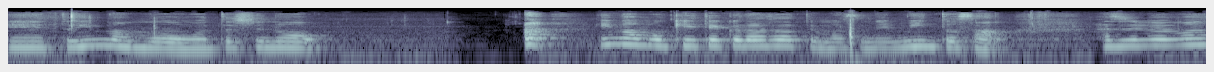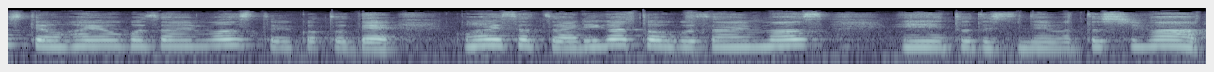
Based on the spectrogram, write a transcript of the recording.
えっ、ー、と、今も私の、あ、今も聞いてくださってますね。ミントさん。はじめまして、おはようございます。ということで、ご挨拶ありがとうございます。えっ、ー、とですね、私は、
